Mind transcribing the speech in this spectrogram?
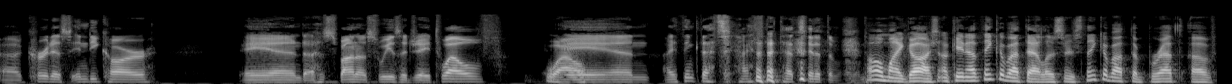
a Kurtis IndyCar, and a Hispano Suiza J12. Wow. And I think that's I think that's it at the moment. oh my gosh. Okay, now think about that, listeners. Think about the breadth of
